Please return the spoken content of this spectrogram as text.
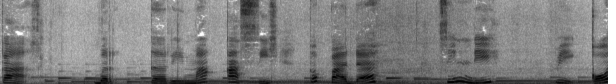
kas berterima kasih kepada Cindy. Viko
